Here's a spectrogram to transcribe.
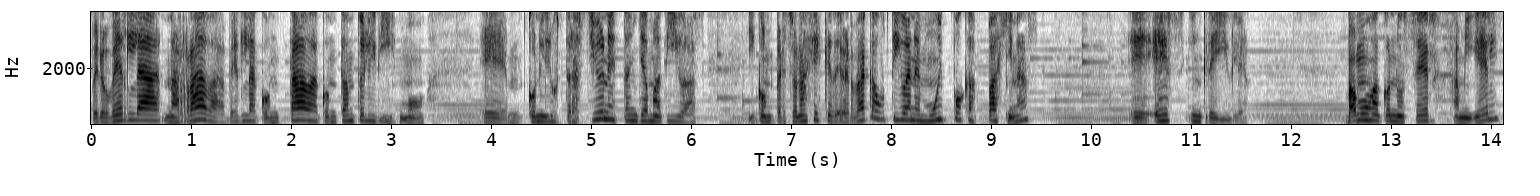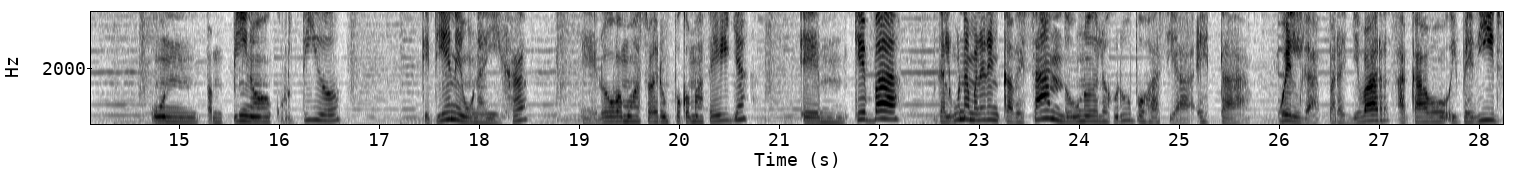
pero verla narrada, verla contada con tanto lirismo, eh, con ilustraciones tan llamativas y con personajes que de verdad cautivan en muy pocas páginas, eh, es increíble. Vamos a conocer a Miguel, un pampino curtido que tiene una hija, eh, luego vamos a saber un poco más de ella, que va de alguna manera encabezando uno de los grupos hacia esta huelga para llevar a cabo y pedir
